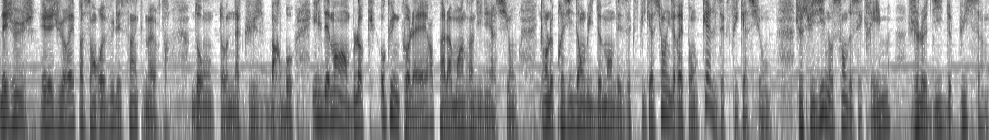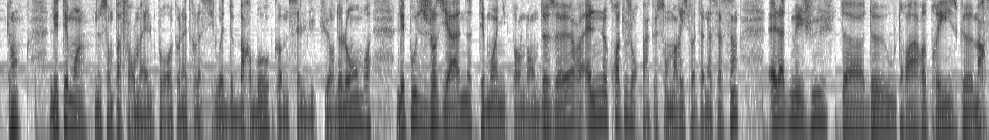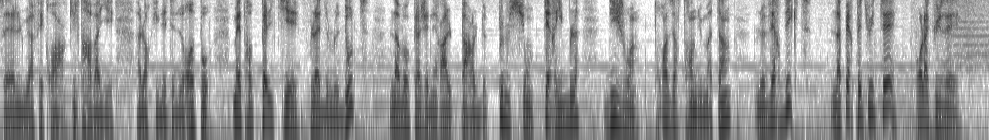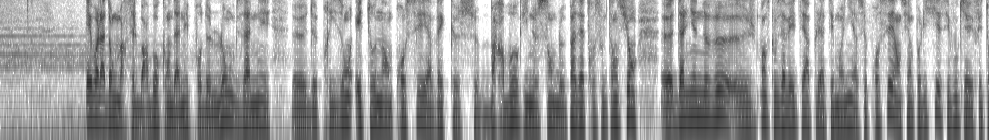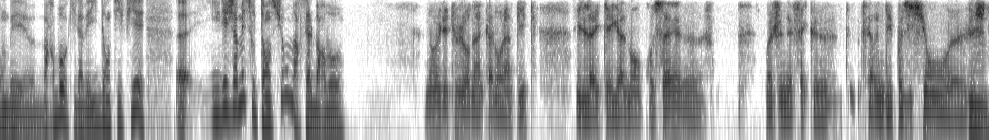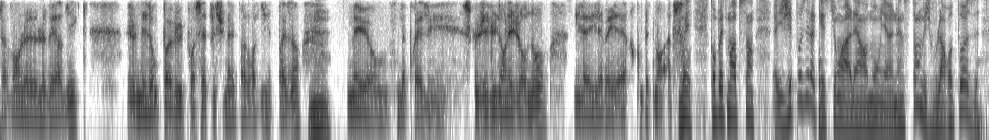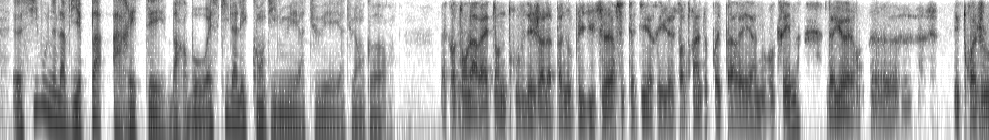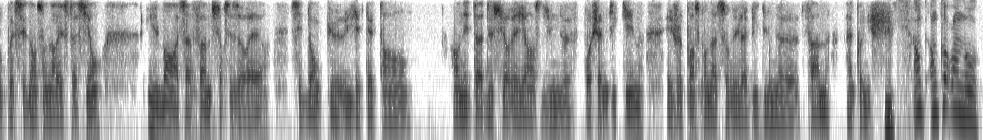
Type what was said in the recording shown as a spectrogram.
Les juges et les jurés passent en revue les cinq meurtres dont on accuse Barbeau. Il dément en bloc, aucune colère, pas la moindre indignation. Quand le président lui demande des explications, il répond Quelles explications? Je suis innocent de ces crimes, je le dis depuis cinq ans. Les témoins ne sont pas formels pour reconnaître la silhouette de Barbeau comme celle du tueur de l'ombre. L'épouse Josiane témoigne pendant deux heures. Elle ne croit toujours pas que son mari soit un assassin. Elle admet juste à deux ou trois reprises que Marcel lui a fait croire qu'il travaillait alors qu'il était de repos. Maître Pelletier plaide le doute. L'avocat général parle de pulsion terrible. 10 juin, 3h30 du matin, le verdict, la perpétuité pour l'accusé. Et voilà donc Marcel Barbeau condamné pour de longues années euh, de prison. Étonnant procès avec euh, ce Barbeau qui ne semble pas être sous tension. Euh, Daniel Neveu, euh, je pense que vous avez été appelé à témoigner à ce procès, ancien policier. C'est vous qui avez fait tomber Barbeau, qui l'avait identifié. il n'est jamais sous tension, Marcel Barbeau? Non, il est toujours d'un calme olympique. Il l'a été également au procès. Moi, je n'ai fait que faire une déposition juste mmh. avant le, le verdict. Je n'ai donc pas vu le procès puisque je n'avais pas le droit d'y être présent. Hmm. Mais d'après les, ce que j'ai lu dans les journaux, il, a, il avait l'air complètement absent. Oui, complètement absent. Euh, j'ai posé la question à Alain Hamon il y a un instant, mais je vous la repose. Euh, si vous ne l'aviez pas arrêté, Barbeau, est-ce qu'il allait continuer à tuer, à tuer encore? Ben, Quand on l'arrête, on trouve déjà la panoplie du tueur, c'est-à-dire qu'il est en train de préparer un nouveau crime. D'ailleurs, euh, les trois jours précédant son arrestation, il ment à sa femme sur ses horaires. C'est donc qu'il était en, en état de surveillance d'une prochaine victime et je pense qu'on a sauvé la vie d'une femme inconnue. Hmm. encore un mot.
